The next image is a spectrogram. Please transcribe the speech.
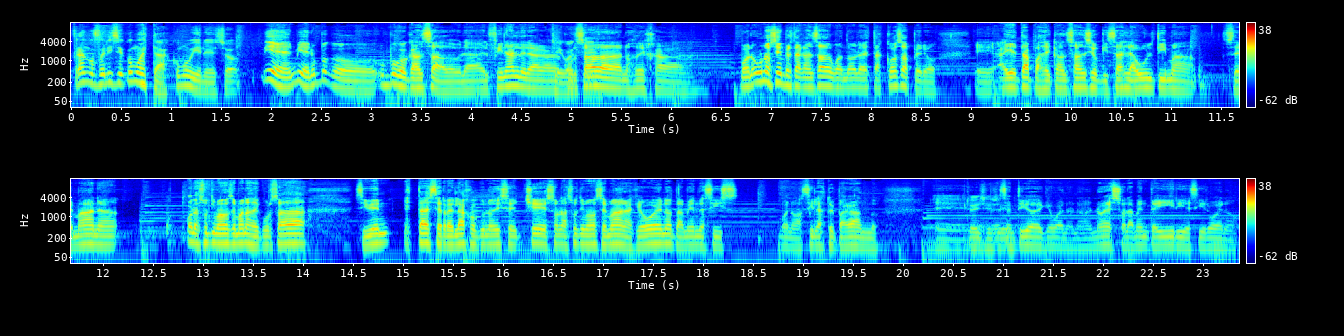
Franco Felice, ¿cómo estás? ¿Cómo viene eso? Bien, bien, un poco, un poco cansado. La- el final de la Sí, cursada nos deja. Bueno, uno siempre está cansado cuando habla de estas cosas, pero eh, hay etapas de cansancio. Quizás la última semana o las últimas dos semanas de cursada, si bien está ese relajo que uno dice, che, son las últimas dos semanas, qué bueno, también decís, bueno, así la estoy pagando. Eh, Sí, sí, en el sí. sentido de que, bueno, no, no es solamente ir y decir, bueno,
